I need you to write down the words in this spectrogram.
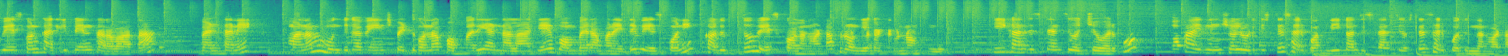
వేసుకొని కరిగిపోయిన తర్వాత వెంటనే మనం ముందుగా వేయించి పెట్టుకున్న కొబ్బరి అండ్ అలాగే బొంబాయి రవ్వను అయితే వేసుకొని కదుపుతూ వేసుకోవాలన్నమాట. అప్పుడు ఉండలు కట్టకుండా ఉంటుంది. ఈ కన్సిస్టెన్సీ వచ్చే వరకు ఒక ఐదు నిమిషాలు ఉడికిస్తే సరిపోతుంది. ఈ కన్సిస్టెన్సీ వస్తే సరిపోతుంది అనమాట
